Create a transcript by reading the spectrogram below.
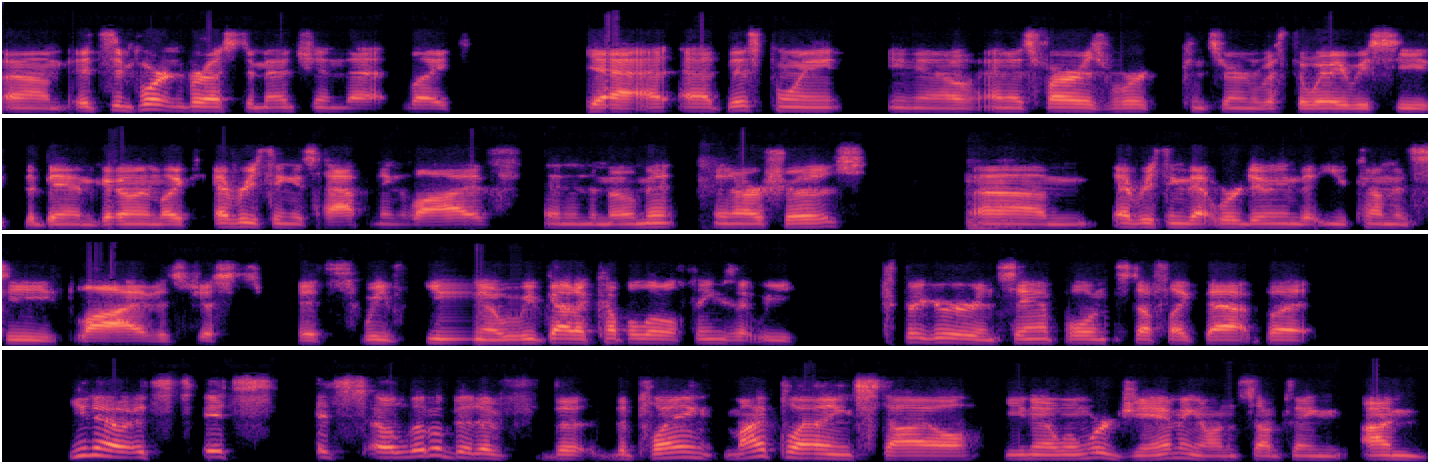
Um, it's important for us to mention that like yeah at, at this point you know and as far as we're concerned with the way we see the band going like everything is happening live and in the moment in our shows. Um, everything that we're doing that you come and see live is just it's we've you know we've got a couple little things that we trigger and sample and stuff like that but you know it's it's it's a little bit of the the playing my playing style you know when we're jamming on something i'm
